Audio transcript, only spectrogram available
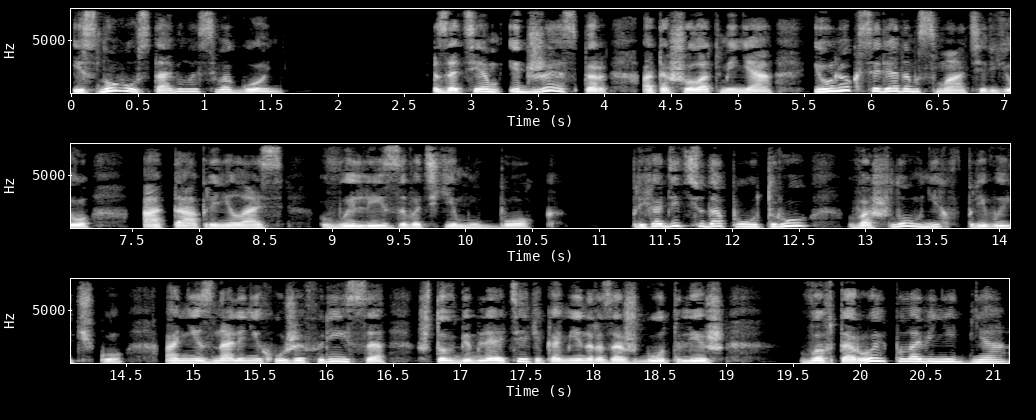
и снова уставилась в огонь. Затем и Джеспер отошел от меня и улегся рядом с матерью, а та принялась вылизывать ему бок. Приходить сюда поутру вошло у них в привычку. Они знали не хуже Фриса, что в библиотеке камин разожгут лишь во второй половине дня.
